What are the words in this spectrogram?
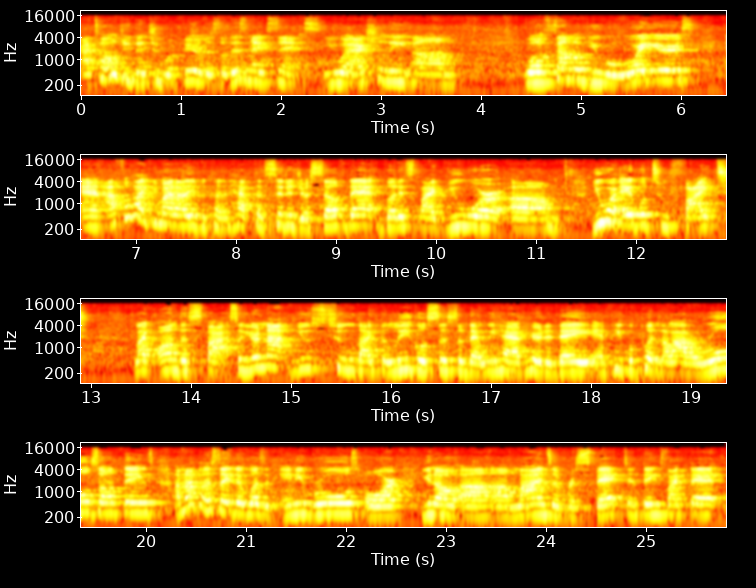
I told you that you were fearless, so this makes sense. You were actually, um, well, some of you were warriors, and I feel like you might not even have considered yourself that, but it's like you were, um, you were able to fight like on the spot. So you're not used to like the legal system that we have here today and people putting a lot of rules on things. I'm not going to say there wasn't any rules or, you know, uh, um, lines of respect and things like that.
